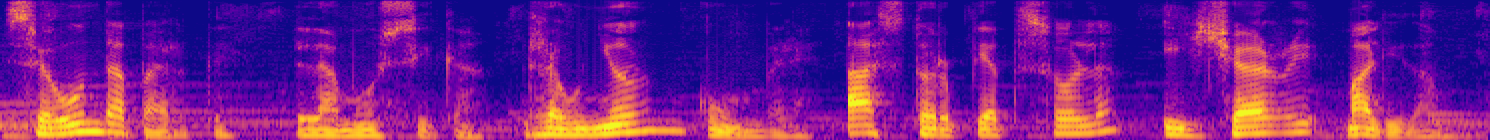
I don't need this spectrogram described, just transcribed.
Segunda parte, la música. Reunión cumbre. Astor Piazzolla y Jerry Mulligan.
